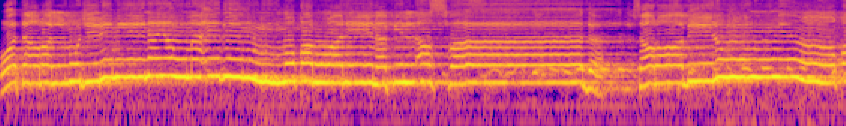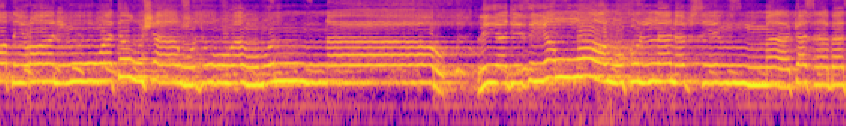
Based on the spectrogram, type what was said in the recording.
وترى المجرمين يومئذ مقرنين في الأصفاد. سرابيلهم من قطران وتغشى وجوههم النار. ليجزي الله كل نفس ما كسبت.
